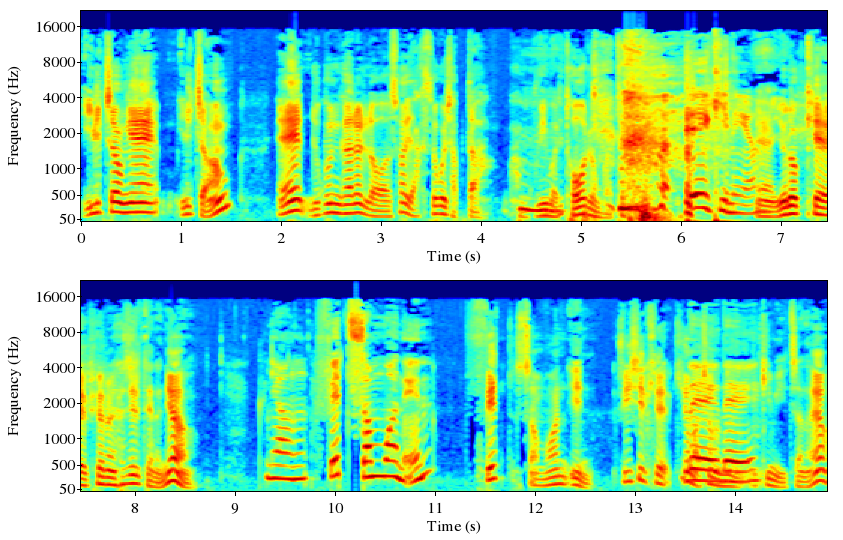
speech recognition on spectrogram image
일정 에 누군가를 넣어서 약속을 잡다. 아, 우리말이 더 어려운 것 같아요. 되게 기네요. 예, 이렇게 표현을 하실 때는요. 그냥 fit someone in? fit someone in. fit이 이렇게 끼워 네, 맞춰놓는 네. 느낌이 있잖아요.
